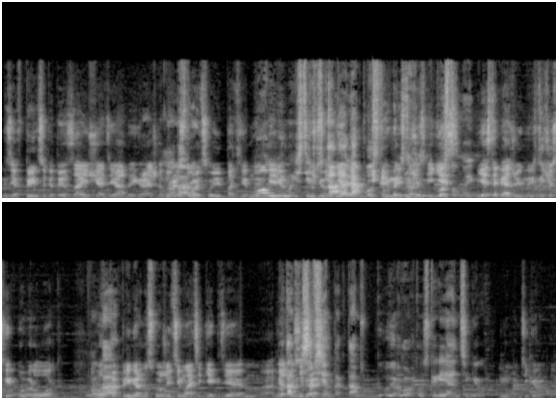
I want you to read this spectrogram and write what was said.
где, в принципе, ты за исчадие ада играешь, Ну который да. строит свою подземную Ну, империю. юмористический, Любил- а-ля там и юмористический. Ну, Есть- именно. Есть, опять же, юмористический Overlord, Ну вот да. по примерно схожей тематике, где, опять Ну там не собирают- совсем так. Там Оверлорд, он скорее антигерой. ну, антигерой, да,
